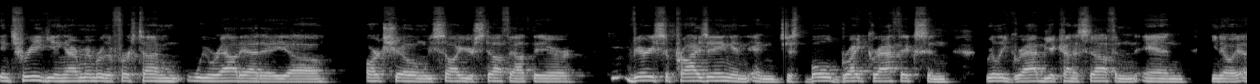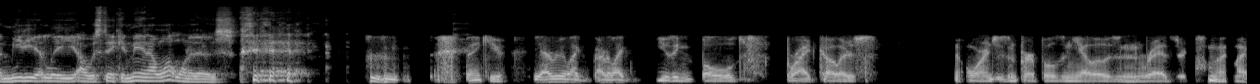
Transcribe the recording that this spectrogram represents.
intriguing. I remember the first time we were out at a uh, art show and we saw your stuff out there. Very surprising and, and just bold, bright graphics and really grab you kind of stuff. And and you know, immediately I was thinking, man, I want one of those. Thank you. Yeah, I really like I really like using bold, bright colors oranges and purples and yellows and reds are some of my,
